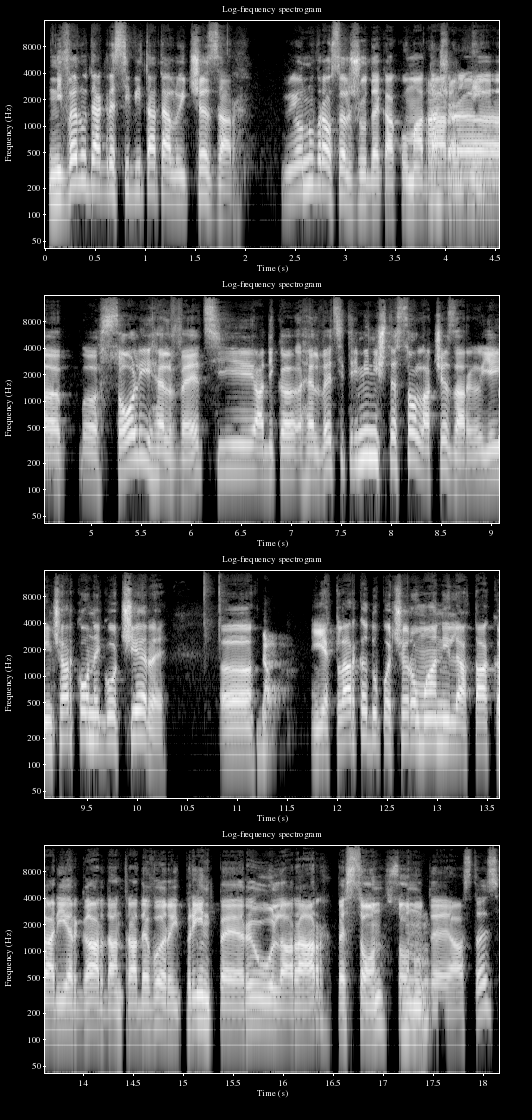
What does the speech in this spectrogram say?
Nivelul de agresivitate a lui Cezar, eu nu vreau să-l judec acum, dar Așa, uh, solii helveții, adică helveții trimit niște sol la Cezar, ei încearcă o negociere. Uh, da. E clar că după ce romanii le atacă ariergarda, într-adevăr îi prind pe râul Arar, pe Son, Sonul mm-hmm. de astăzi,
